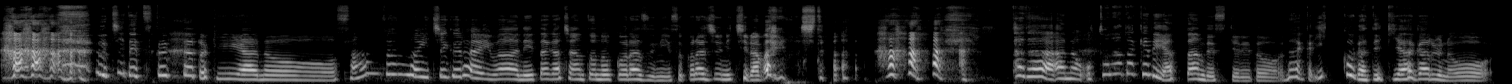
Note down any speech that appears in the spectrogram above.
うちで作った時、あのー、3分の1ぐらいはネタがちゃんと残らずにそこら中に散らばりました。ただあの大人だけでやったんですけれどなんか1個が出来上がるのを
